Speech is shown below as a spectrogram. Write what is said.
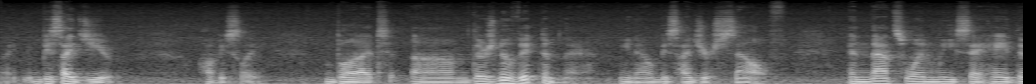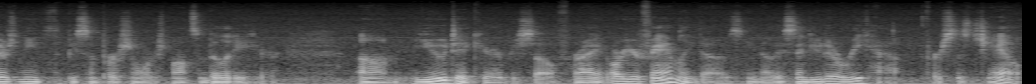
right? Besides you, obviously, but um, there's no victim there, you know, besides yourself, and that's when we say, hey, there needs to be some personal responsibility here um, you take care of yourself, right? Or your family does. You know, they send you to rehab versus jail.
